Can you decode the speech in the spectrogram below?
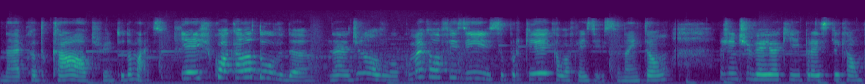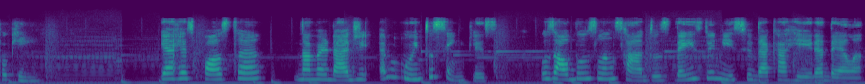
na época do country e tudo mais. E aí ficou aquela dúvida, né? De novo, como é que ela fez isso? Por que, que ela fez isso, né? Então, a gente veio aqui para explicar um pouquinho. E a resposta, na verdade, é muito simples. Os álbuns lançados desde o início da carreira dela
